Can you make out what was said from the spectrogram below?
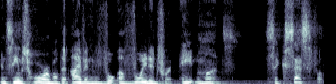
and seems horrible that I've invo- avoided for eight months successfully.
